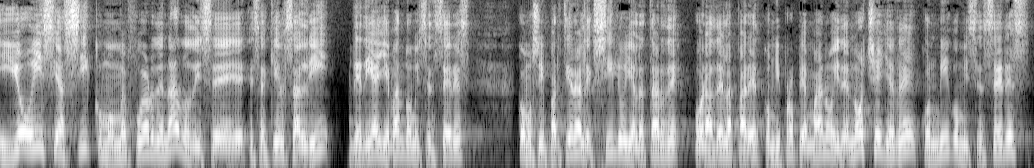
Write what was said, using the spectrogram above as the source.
y yo hice así como me fue ordenado, dice Ezequiel, salí de día llevando mis enseres, como si partiera al exilio, y a la tarde horadé la pared con mi propia mano, y de noche llevé conmigo mis enseres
